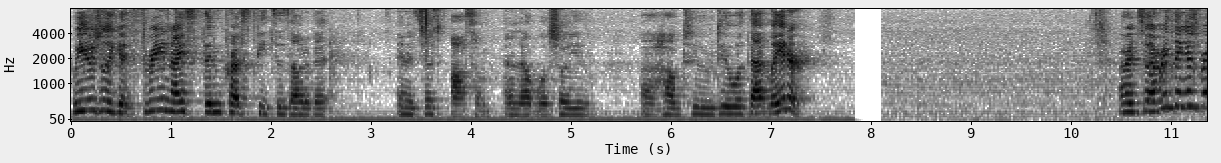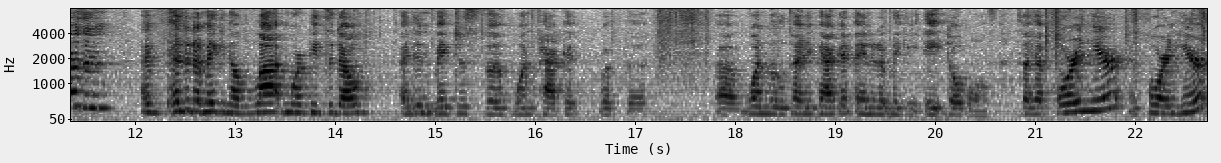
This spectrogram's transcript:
We usually get three nice thin crust pizzas out of it. And it's just awesome. And I will show you uh, how to deal with that later. All right, so everything is resin. I've ended up making a lot more pizza dough. I didn't make just the one packet with the uh, one little tiny packet. I ended up making eight dough balls. So I have four in here and four in here.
